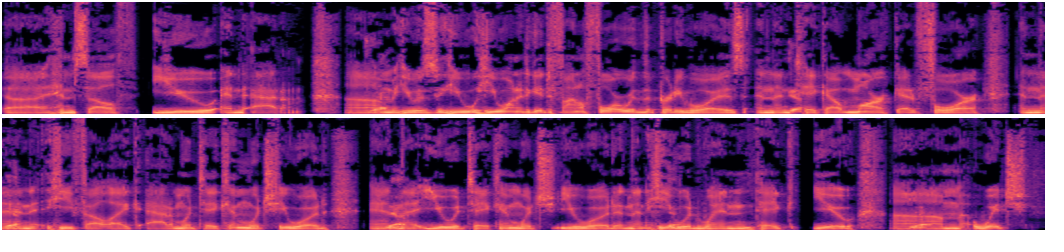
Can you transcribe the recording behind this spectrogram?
uh, himself, you, and Adam. Um, yeah. He was he he wanted to get to Final Four with the Pretty Boys, and then yeah. take out Mark at four, and then yeah. he felt like Adam would take him, which he would, and that you would take him, which you would, and that he would win, take you, um, which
